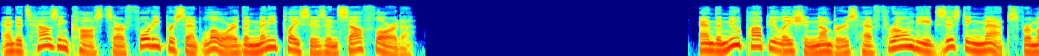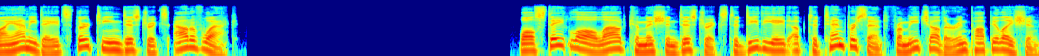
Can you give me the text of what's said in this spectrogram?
and its housing costs are 40% lower than many places in South Florida. And the new population numbers have thrown the existing maps for Miami Dade's 13 districts out of whack. While state law allowed commission districts to deviate up to 10% from each other in population,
